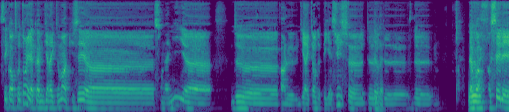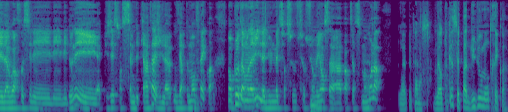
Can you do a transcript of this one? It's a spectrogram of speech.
c'est qu'entre temps il a quand même directement accusé euh, son ami euh, de, enfin le directeur de Pegasus de, vrai. de- de- d'avoir Oui, oui. faussé les, d'avoir faussé les, les- les données et accusé son système de piratage. Il l'a ouvertement fait quoi. Donc l'autre, à mon avis, il a dû le mettre sur, sur surveillance à, à partir de ce moment-là. Ouais, peut-être. Mais en tout cas, c'est pas du tout montré, quoi.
